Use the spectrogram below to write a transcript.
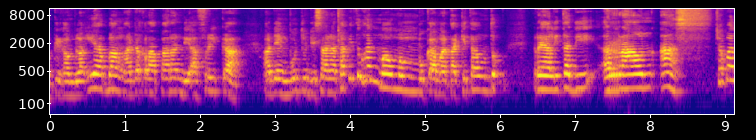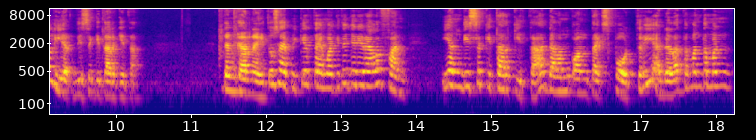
Mungkin kamu bilang, iya bang, ada kelaparan di Afrika. Ada yang butuh di sana. Tapi Tuhan mau membuka mata kita untuk realita di around us. Coba lihat di sekitar kita. Dan karena itu saya pikir tema kita jadi relevan. Yang di sekitar kita dalam konteks potri adalah teman-teman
